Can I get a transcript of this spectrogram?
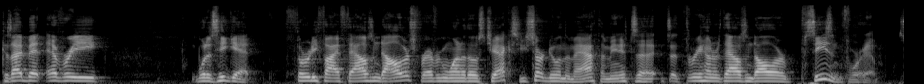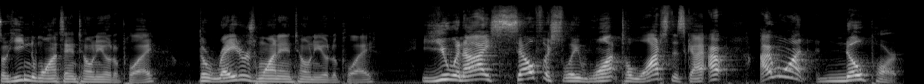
because I bet every what does he get? Thirty-five thousand dollars for every one of those checks. You start doing the math. I mean, it's a it's a three hundred thousand dollar season for him. So he wants Antonio to play. The Raiders want Antonio to play. You and I selfishly want to watch this guy. I I want no part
